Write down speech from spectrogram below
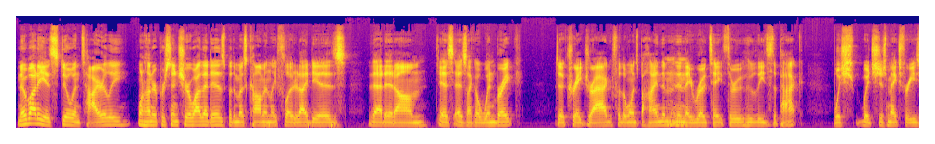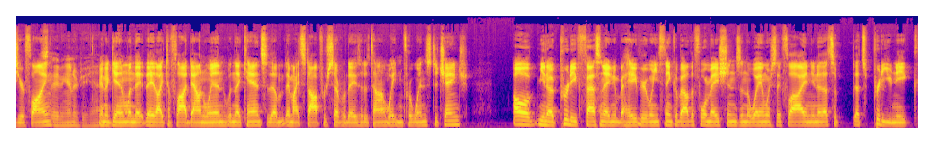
nobody is still entirely 100% sure why that is, but the most commonly floated idea is that it um is as like a windbreak to create drag for the ones behind them, and then they rotate through who leads the pack, which which just makes for easier flying. Saving energy. Yeah. And again, when they, they like to fly downwind when they can, so they might stop for several days at a time waiting for winds to change. All you know, pretty fascinating behavior when you think about the formations and the way in which they fly, and you know that's a that's pretty unique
